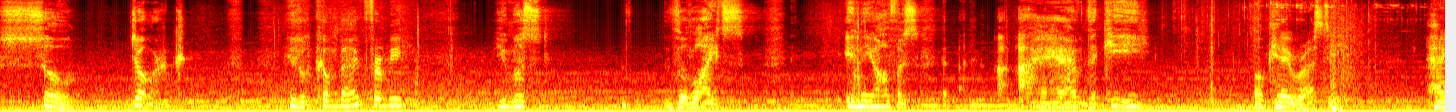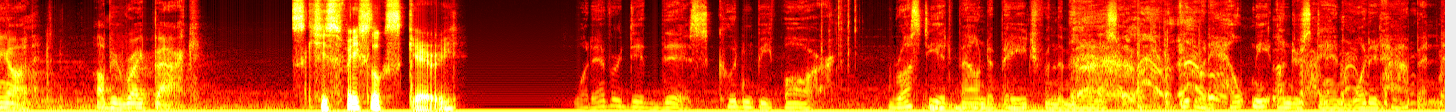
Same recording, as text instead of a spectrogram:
So dark. It'll come back for me. You must... The lights. In the office. I, I have the key. Okay, Rusty. Hang on. I'll be right back. His face looks scary. Whatever did this couldn't be far. Rusty had found a page from the manuscript. It would help me understand what had happened.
